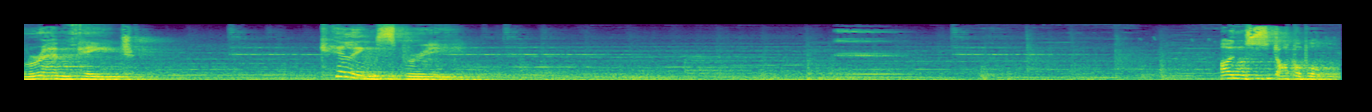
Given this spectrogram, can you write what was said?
Rampage. Killing spree. Unstoppable.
